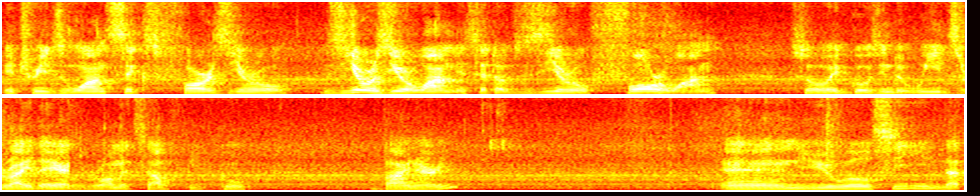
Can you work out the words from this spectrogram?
it reads 1640001 instead of 041 So it goes in the weeds right there. The ROM itself, we go binary. And you will see that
